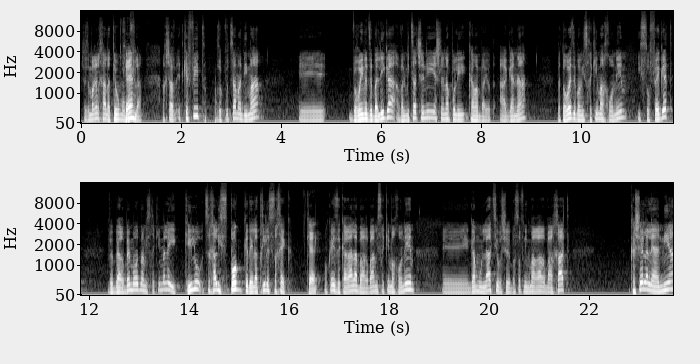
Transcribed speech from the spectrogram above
שזה מראה לך על התיאום כן. המופלא. עכשיו, התקפית, זו קבוצה מדהימה, אה, ורואים את זה בליגה, אבל מצד שני, יש לנפולי כמה בעיות. ההגנה, ואתה רואה את זה במשחקים האחרונים, היא סופגת, ובהרבה מאוד מהמשחקים האלה היא כאילו צריכה לספוג כדי להתחיל לשחק. כן. אוקיי? זה קרה לה בארבעה משחקים האחרונים, אה, גם מול לאציו, שבסוף נגמר 4-1. קשה לה להניע,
